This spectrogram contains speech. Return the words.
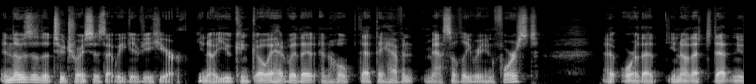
And those are the two choices that we give you here. You know, you can go ahead with it and hope that they haven't massively reinforced uh, or that, you know, that, that new,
